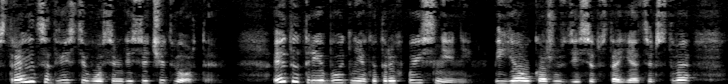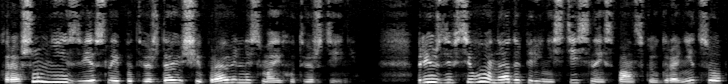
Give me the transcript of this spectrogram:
Страница 284. Это требует некоторых пояснений, и я укажу здесь обстоятельства, хорошо мне известные и подтверждающие правильность моих утверждений. Прежде всего, надо перенестись на испанскую границу,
